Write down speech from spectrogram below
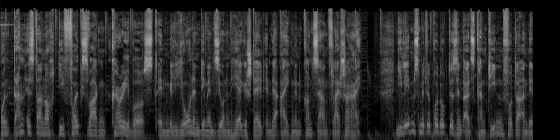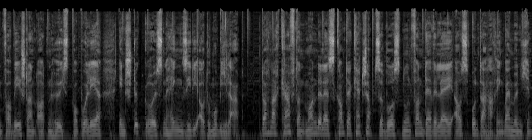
Und dann ist da noch die Volkswagen Currywurst in Millionendimensionen hergestellt in der eigenen Konzernfleischerei. Die Lebensmittelprodukte sind als Kantinenfutter an den VW-Standorten höchst populär, in Stückgrößen hängen sie die Automobile ab. Doch nach Kraft und Mondelez kommt der Ketchup zur Wurst nun von Deviley aus Unterhaching bei München.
